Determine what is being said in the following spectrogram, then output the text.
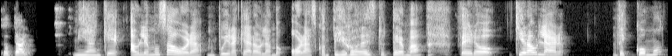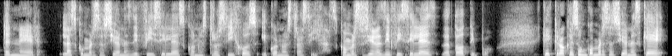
total. Mian, que hablemos ahora, me pudiera quedar hablando horas contigo de este tema, pero quiero hablar de cómo tener las conversaciones difíciles con nuestros hijos y con nuestras hijas. Conversaciones difíciles de todo tipo, que creo que son conversaciones que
